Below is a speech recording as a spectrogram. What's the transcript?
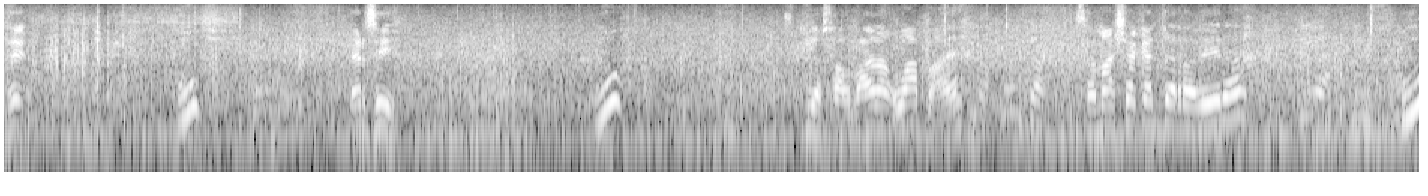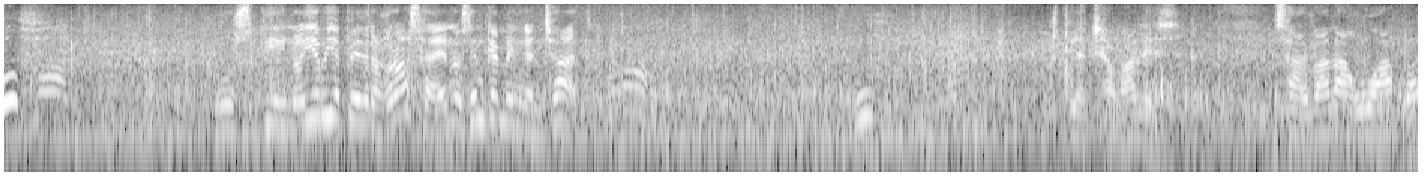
Sí. Uf. Merci. Uf. Hòstia, salvada guapa, eh? Se m'ha aixecat de darrere. Uf. Hòstia, i no hi havia pedra grossa, eh? No sé en què m'he enganxat. Uf. Hostia, chavales. Salvada guapa.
